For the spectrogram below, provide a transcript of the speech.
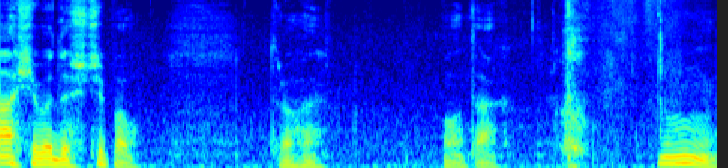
A, się będę szczypał. Trochę. O tak. Mm.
